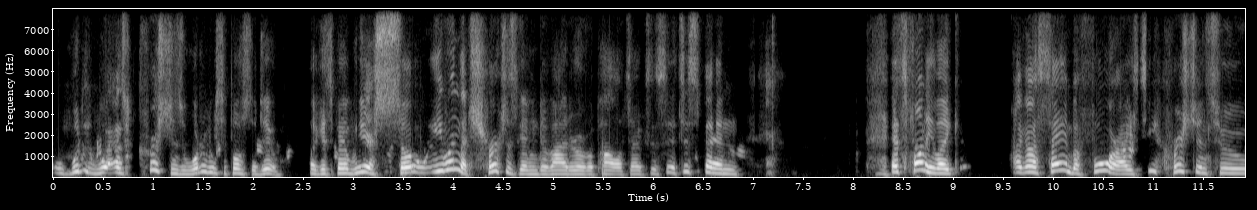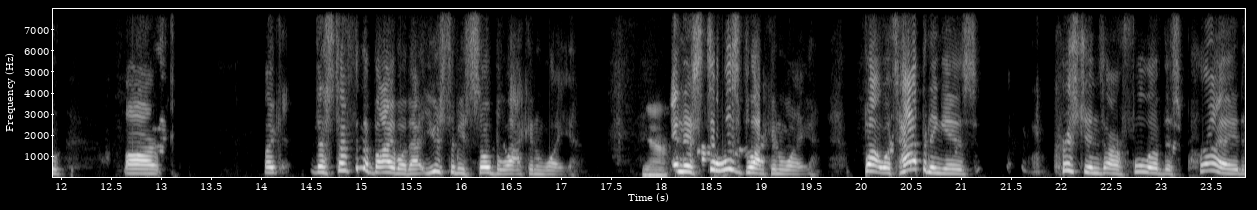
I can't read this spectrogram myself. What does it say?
What as Christians, what are we supposed to do? Like it's been, we are so even the church is getting divided over politics. It's it's just been. It's funny, like like I was saying before, I see Christians who are like there's stuff in the Bible that used to be so black and white. Yeah. And there still is black and white. But what's happening is Christians are full of this pride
